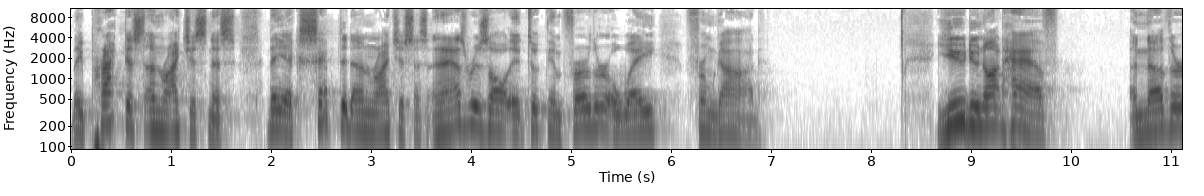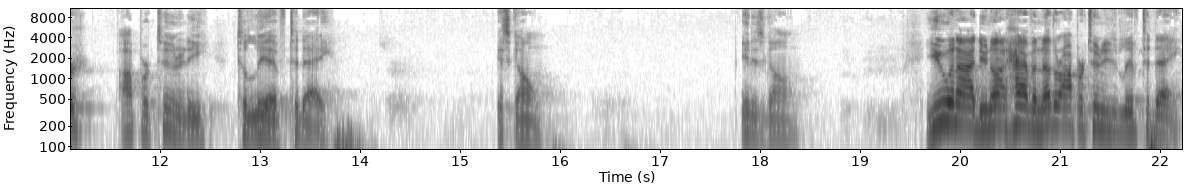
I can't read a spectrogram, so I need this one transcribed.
They practiced unrighteousness, they accepted unrighteousness, and as a result, it took them further away from God. You do not have another opportunity to live today. It's gone. It is gone. You and I do not have another opportunity to live today.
